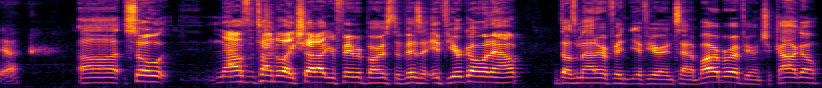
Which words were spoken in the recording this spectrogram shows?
Yeah. Uh, so now's the time to like shout out your favorite bars to visit. If you're going out, doesn't matter if it, if you're in Santa Barbara, if you're in Chicago,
